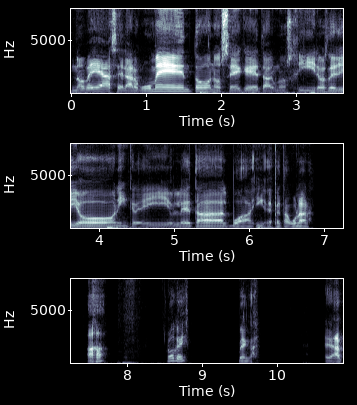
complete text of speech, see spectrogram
No veas el argumento, no sé qué tal, unos giros de guion, increíble, tal. Buah, espectacular. Ajá. Ok. Venga. Eh, a.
